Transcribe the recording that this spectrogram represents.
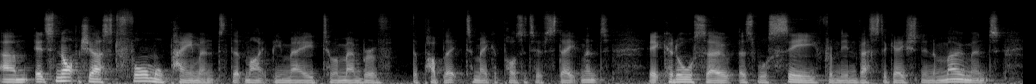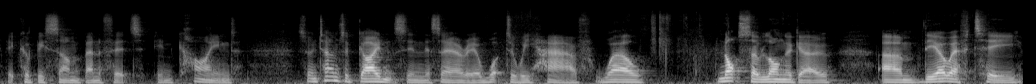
Um, it's not just formal payment that might be made to a member of the public to make a positive statement. It could also, as we'll see from the investigation in a moment, it could be some benefit in kind. So in terms of guidance in this area, what do we have? Well, not so long ago, um, the OFT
